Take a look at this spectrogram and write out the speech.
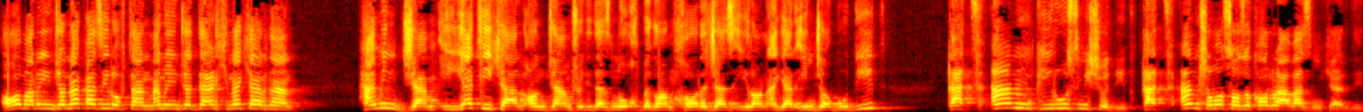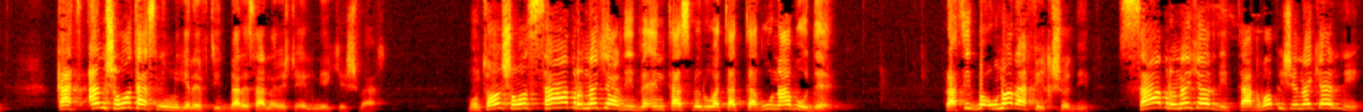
آقا منو اینجا نپذیرفتن منو اینجا درک نکردن. همین جمعیتی که الان جمع شدید از نخبگان خارج از ایران اگر اینجا بودید قطعا پیروز می شدید قطعا شما سازوکار رو عوض می کردید قطعا شما تصمیم می گرفتید برای سرنوشت علمی کشور. منتها شما صبر نکردید و ان تصبروا و تتقو نبوده. رفتید با اونا رفیق شدید. صبر نکردید تقوا پیشه نکردید.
